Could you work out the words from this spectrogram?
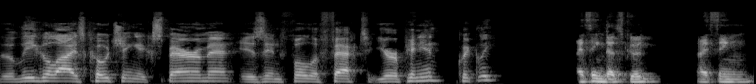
the legalized coaching experiment is in full effect. Your opinion, quickly? I think that's good. I think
